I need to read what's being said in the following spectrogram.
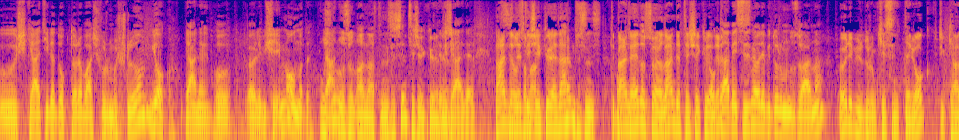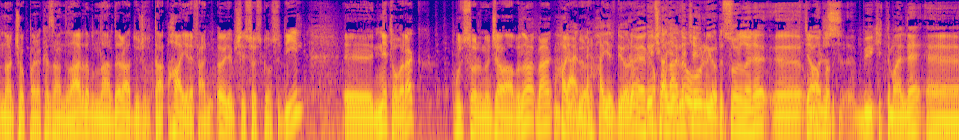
ıı, şikayetiyle doktora başvurmuşluğum yok. Yani bu öyle bir şeyim olmadı. Uzun Yani uzun anlattığınız için teşekkür ederim. rica ederim. Ben Siz de o de zaman teşekkür eder misiniz? ben, Oktay'a da soralım. ben de teşekkür ederim. Oktay Bey sizin öyle bir durumunuz var mı? Öyle bir durum kesinlikle yok. Dükkandan çok para kazandılar da bunlar da radyoculuktan. Hayır efendim öyle bir şey söz konusu değil. Ee, net olarak bu sorunun cevabına ben hayır de diyorum. hayır diyorum. Evet, Üç hayırla uğurluyoruz. Soruları e, Cevapladık. umarız büyük ihtimalle e,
